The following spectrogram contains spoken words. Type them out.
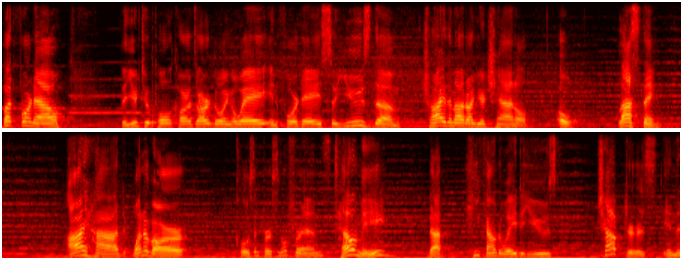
But for now, the YouTube poll cards are going away in four days, so use them. Try them out on your channel. Oh, last thing. I had one of our close and personal friends tell me that he found a way to use chapters in, the,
